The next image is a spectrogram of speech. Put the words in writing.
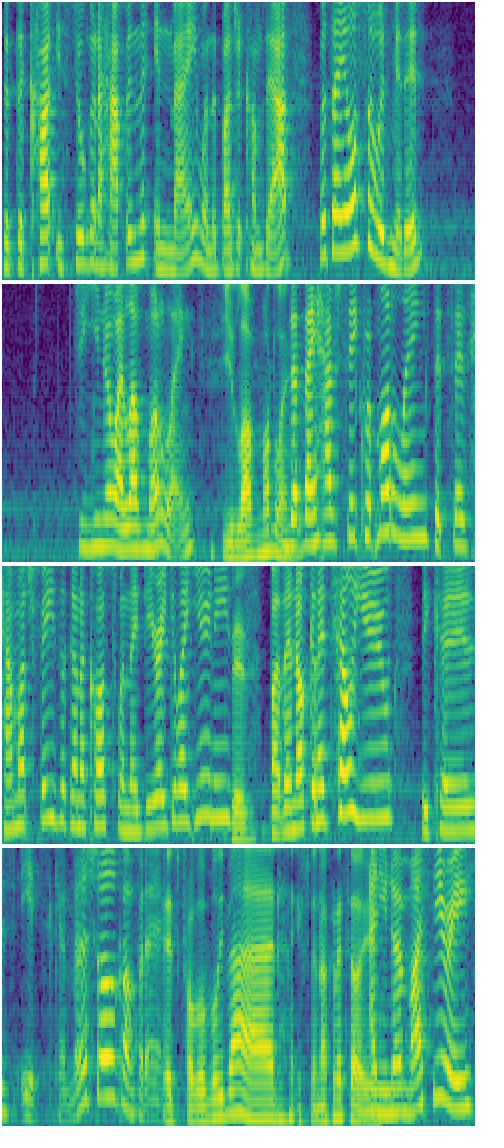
that the cut is still going to happen in May when the budget comes out. But they also admitted, do you know I love modelling? You love modelling. That they have secret modelling that says how much fees are going to cost when they deregulate unis, There's- but they're not going to tell you because it's commercial confidence. it's probably bad if they're not going to tell you. And you know my theory,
